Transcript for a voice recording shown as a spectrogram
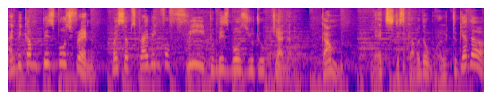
and become Bisbo's friend by subscribing for free to Bisbo's YouTube channel. Come, let's discover the world together.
